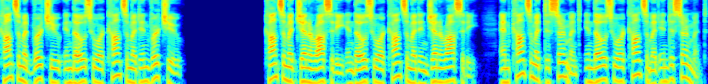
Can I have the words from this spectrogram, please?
consummate virtue in those who are consummate in virtue, consummate generosity in those who are consummate in generosity, and consummate discernment in those who are consummate in discernment.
